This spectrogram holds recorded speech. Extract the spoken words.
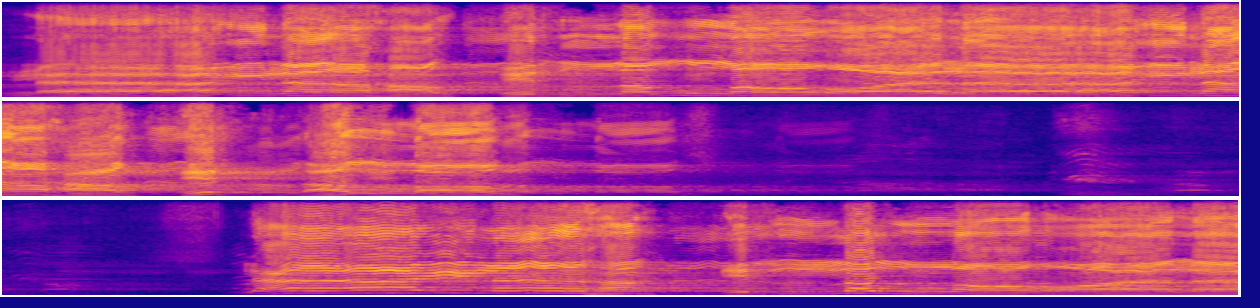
لا إله إلا الله لا إله إلا الله ইল্লাল্লাহ লা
